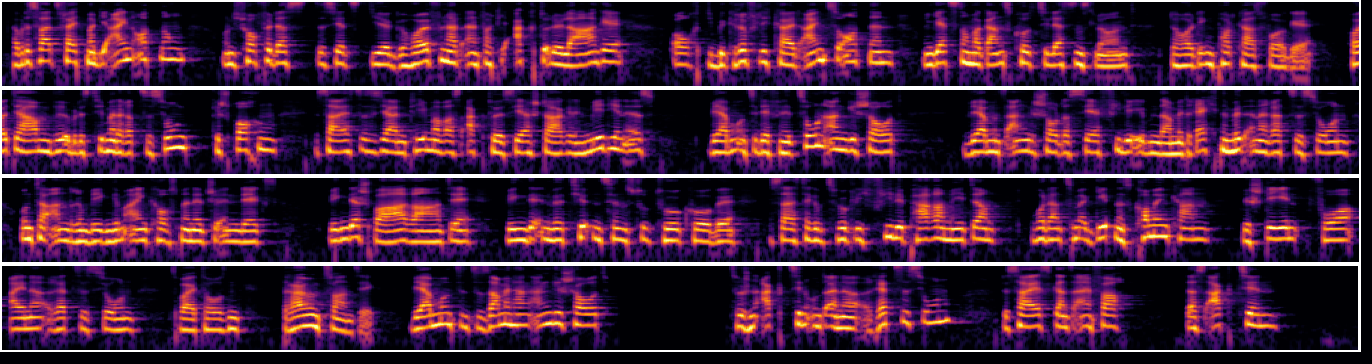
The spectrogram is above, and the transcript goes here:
Aber das war jetzt vielleicht mal die Einordnung Und ich hoffe, dass das jetzt dir geholfen hat, einfach die aktuelle Lage, auch die Begrifflichkeit einzuordnen. Und jetzt nochmal ganz kurz die Lessons learned der heutigen Podcast-Folge. Heute haben wir über das Thema der Rezession gesprochen. Das heißt, es ist ja ein Thema, was aktuell sehr stark in den Medien ist. Wir haben uns die Definition angeschaut. Wir haben uns angeschaut, dass sehr viele eben damit rechnen mit einer Rezession, unter anderem wegen dem Einkaufsmanager-Index, wegen der Sparrate, wegen der invertierten Zinsstrukturkurve. Das heißt, da gibt es wirklich viele Parameter, wo man dann zum Ergebnis kommen kann, wir stehen vor einer Rezession 2023. Wir haben uns den Zusammenhang angeschaut zwischen Aktien und einer Rezession. Das heißt ganz einfach, dass Aktien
